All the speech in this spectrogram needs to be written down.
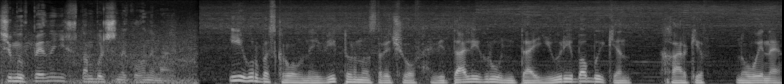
чи ми впевнені, що там більше нікого немає. Ігор Безкровний, Віктор Ноздрачов, Віталій Грунь та Юрій Бабикін. Харків. Новини.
